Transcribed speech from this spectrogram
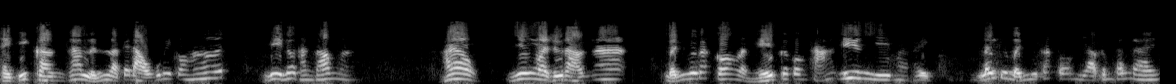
Thầy chỉ cần ra lĩnh là cái đầu của mấy con hết. Vì nó thành thông mà. Phải không? Nhưng mà sự thật ra, bệnh của các con là nghiệp các con thả điên gì mà thầy lấy cái bệnh của các con vào trong thánh này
